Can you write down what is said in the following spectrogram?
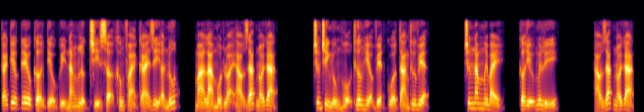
cái kêu kêu cỡ tiểu quỷ năng lực chỉ sợ không phải cái gì ẩn nút, mà là một loại ảo giác nói gạt. Chương trình ủng hộ thương hiệu việt của tàng thư viện. Chương năm mươi bảy, cơ hữu nguyên lý. Ảo giác nói gạt.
